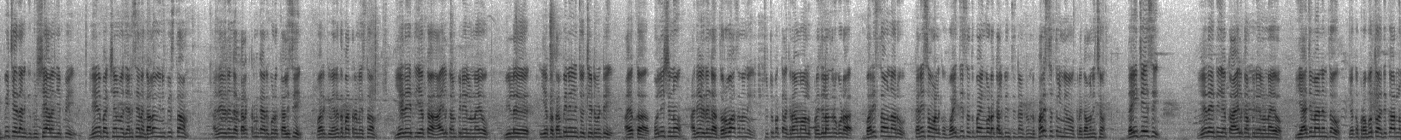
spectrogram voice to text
ఇప్పించేదానికి కృషి చేయాలని చెప్పి లేని పక్షంలో జనసేన గళం వినిపిస్తాం. అదేవిధంగా కలెక్టర్ గారిని కూడా కలిసి వారికి వినత పత్రం ఇస్తాం. ఏదైతే ఈ యొక్క ఆయిల్ కంపెనీలు ఉన్నాయో వీళ్ళ ఈ యొక్క కంపెనీల నుంచి వచ్చేటువంటి ఆ యొక్క పొల్యూషను అదేవిధంగా దుర్వాసనని చుట్టుపక్కల గ్రామాల ప్రజలందరూ కూడా భరిస్తూ ఉన్నారు. కనీసం వాళ్ళకి వైద్య సదుపాయం కూడా కల్పించినటువంటి పరిస్థితులు మేము ఇక్కడ గమనించాం. దయచేసి ఏదైతే ఈ యొక్క ఆయిల్ కంపెనీలు ఉన్నాయో ఈ యాజమాన్యంతో ఈ యొక్క ప్రభుత్వ అధికారులు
